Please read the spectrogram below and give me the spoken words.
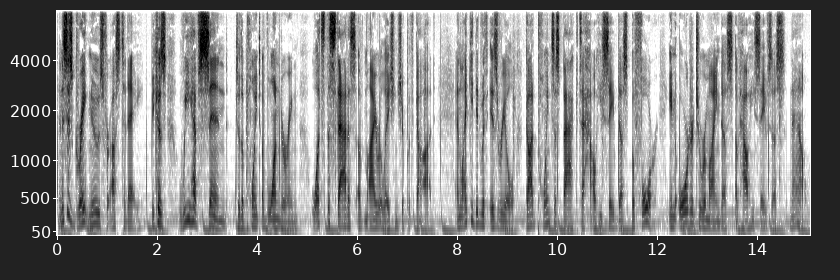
And this is great news for us today because we have sinned to the point of wondering what's the status of my relationship with God? And like he did with Israel, God points us back to how he saved us before in order to remind us of how he saves us now.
